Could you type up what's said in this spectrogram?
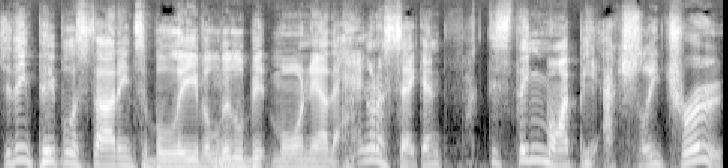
you think people are starting to believe a hmm. little bit more now that hang on a second, fuck, this thing might be actually true?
